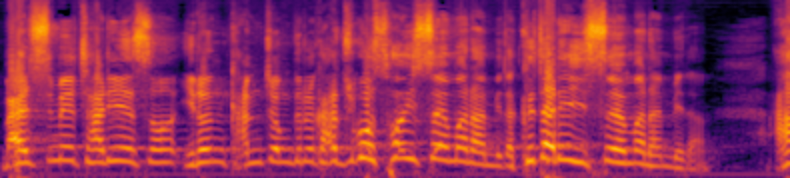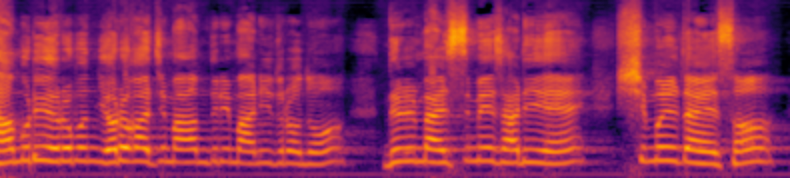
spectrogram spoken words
말씀의 자리에서 이런 감정들을 가지고 서 있어야만 합니다. 그 자리에 있어야만 합니다. 아무리 여러분 여러 가지 마음들이 많이 들어도 늘 말씀의 자리에 힘을 다해서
